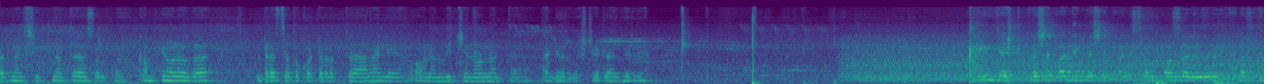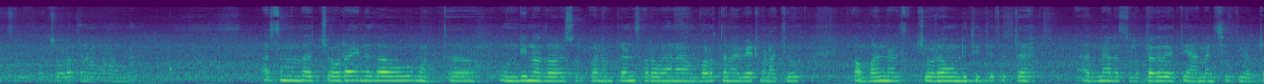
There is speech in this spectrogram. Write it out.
ಆದ್ಮೇಲೆ ಸ್ವಲ್ಪ ಕಂಪ್ನಿ ಒಳಗೆ ಡ್ರೆಸ್ ಅದು ಕೊಟ್ಟಾರತ್ತ, ಆಮೇಲೆ ಅವನ ಬಿಚ್ಚಿ ನೋಡೋಣಂತ ಅಲ್ಲಿವರೆಗೂ ಸ್ಟೇಟ್ ಆಗಿರ್ರಿ ಈಗ ಜಸ್ಟ್ ಫ್ರೆಶ್ ಅಪ್ ಆದ್ಮೇಲೆ ಫ್ರೆಶ್ ಆಗಿ ಸ್ವಲ್ಪ ಹೊಸ ಅದ್ರ ಸ್ವಲ್ಪ ಚೋಡ ತಿನ್ಬೇಕು ಅವನ್ನ ಅದ್ರ ಸಂಬಂಧ ಚೌಡ ಇಲ್ಲದಾವು ಮತ್ತು ಉಂಡಿನೂ ಅದಾವ ಸ್ವಲ್ಪ ನಮ್ಮ ಫ್ರೆಂಡ್ಸ್ ಹೊರಗೇನ ಬರುತ್ತಾನೆ ವೇಟ್ ಮಾಡತ್ತೀವಿ. ಅವ್ ಬಂದ್ಮೇಲೆ ಚೌಡ ಉಂಡಿ ತಿಂತೈತೆ ಆದಮೇಲೆ ಸ್ವಲ್ಪ ತೆಗೆದೈತಿ ಆಮೇಲೆ ಸಿಗ್ತೀವಿ ಅಂತ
